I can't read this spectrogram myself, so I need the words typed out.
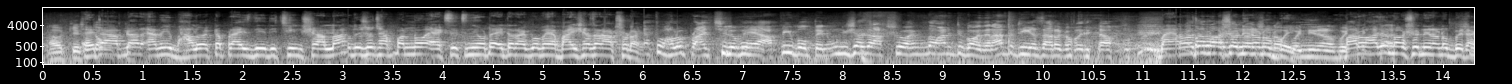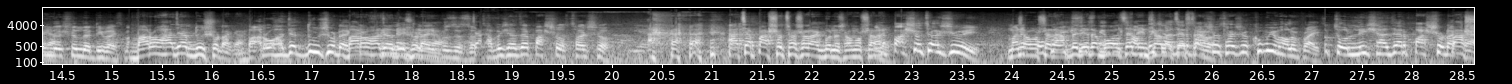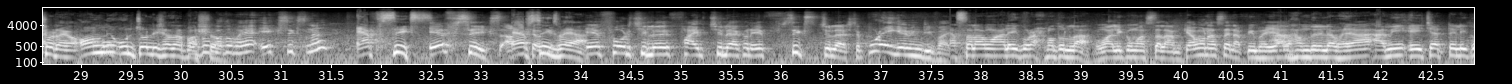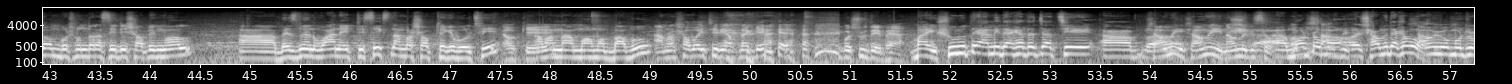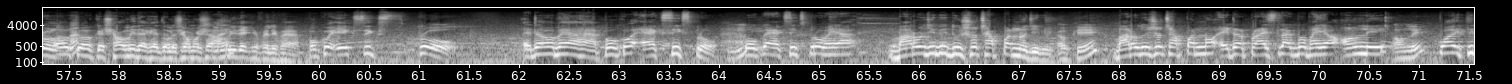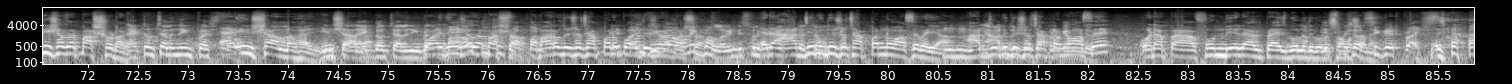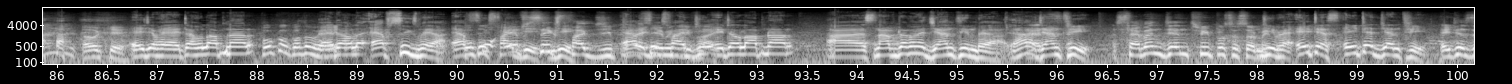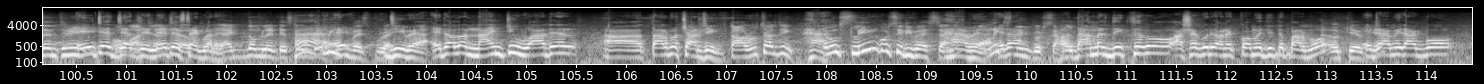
এটা আপনার আমি ভালো একটা প্রাইস দিয়ে দিচ্ছি ইনশাআল্লাহ। 256 এক্সএক্স নিওটা এটা রাখব ভাই 22800 টাকা। এত ভালো প্রাইস ছিল ভাই আপনি বলতেন 19800 আমি তো আরেকটু কমে দেন আচ্ছা ঠিক আছে আরও কমে দিলাম। 12999 12999 টাকা। সুন্দর সুন্দর ডিভাইস 12200 টাকা। 12200 টাকা 12200 টাকা। 26500 600 আচ্ছা পাঁচশো 600 রাখব না সমস্যা মানে পাঁচশো 500 কিছুই মানে সমস্যা আপনি যেটা বলছেন ইনশাআল্লাহ চেষ্টা করব 600 খুবই ভালো প্রাইস 40500 টাকা। 500 টাকা। অনলি 39500 কত ভাইয়া X6 না? F6 F6 F6 ভাইয়া। F4 ছিল F5 ছিল এখন F6 চলে আসছে। পুরাই গেমিং ডিভাইস আসসালামু আলাইকুম রাহমাতুল্লাহ। ওয়া আলাইকুম আসসালাম। কেমন আছেন আপনি ভাইয়া? আলহামদুলিল্লাহ ভাইয়া। আমি HR telecom Bashundhara city shopping mall basement one eighty six number shop থেকে বলছি। আমার নাম মোহাম্মদ বাবু। আমরা সবাই চিনি আপনাকে। শুরুতে ভাইয়া। ভাই শুরুতে আমি দেখাতে চাচ্ছি শাওমি শাওমি না অন্য কিছু? শাওমি। দেখাবো? শাওমি বা মোটরোলা ওকে ওকে শাওমি দেখাই তাহলে সমস্যা নাই। শাওমি দেখে ফেলি ভাইয়া। পোকো এক্স সিক্স প্রো এটা হবে ভাইয়া হ্যাঁ Poco X six pro Poco X six pro ভাইয়া বারো জিবি দুশো ছাপ্পান্ন জিবি। ওকে বারো দুশো ছাপ্পান্ন এটার প্রাইস লাগবে ভাইয়া অনলি অনলি পঁয়ত্রিশ হাজার পাঁচশো টাকা। একদম চ্যালেঞ্জিং প্রাইস ইনশাআল্লাহ ভাই ইনশাআল্লাহ একদম price। পঁয়ত্রিশ হাজার পাঁচশো বারো দুশো ছাপ্পান্ন পঁয়ত্রিশ হাজার পাঁচশো। ভালো, এটা আট জিবি। দুশো ছাপ্পান্ন আছে ভাইয়া। আট জিবি দুশো ছাপ্পান্ন আছে ওটা ফোন দিয়ে আমি প্রাইস বলে দিব না সমস্যা নেই। সিক্রেট প্রাইস ওকে এই যে ভাইয়া এটা হলো আপনার পোকো কত ভাইয়া এটা হলো এফ সিক্স ভাইয়া F six Poco five G. F6 5G, F six five G এটা হলো আপনার স্ন্যাপড্রাগনের জ্যান থিন ভাইয়া। হ্যাঁ three 7 Gen 3 processor G eight S eight S Gen three 8 জেন 3 8S Gen 3, latest একবারে। একদম লেটেস্ট হ্যাঁ গেমিং ডিভাইস পুরো জি ভাইয়া এটা হলো নাইনটি ওয়ার্ডের টার্বো চার্জিং টার্বো চার্জিং হ্যাঁ। এবং স্লিম করছে ডিভাইসটা হ্যাঁ ভাইয়া অনেক এটা স্লিম করছে দামের দিক থেকেও আশা করি অনেক কমে দিতে পারব. এটা আমি রাখব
